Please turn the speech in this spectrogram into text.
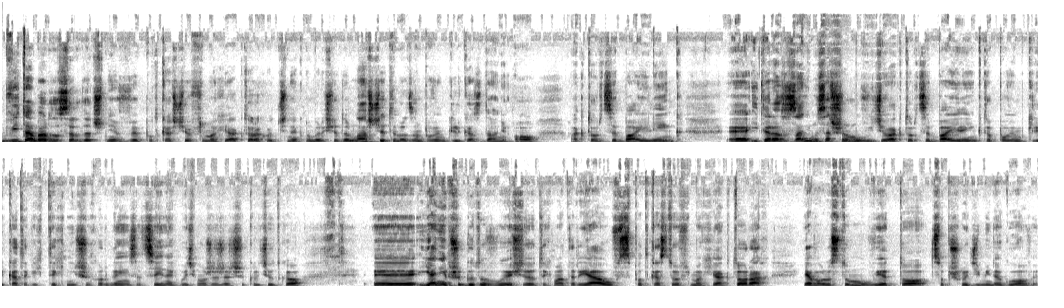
Witam bardzo serdecznie w podcaście o filmach i aktorach, odcinek numer 17. Tym razem powiem kilka zdań o aktorce Bai Ling. E, I teraz, zanim zacznę mówić o aktorce Bai Ling, to powiem kilka takich technicznych, organizacyjnych, być może rzeczy króciutko. E, Ja nie przygotowuję się do tych materiałów z podcastu o filmach i aktorach. Ja po prostu mówię to, co przychodzi mi do głowy.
